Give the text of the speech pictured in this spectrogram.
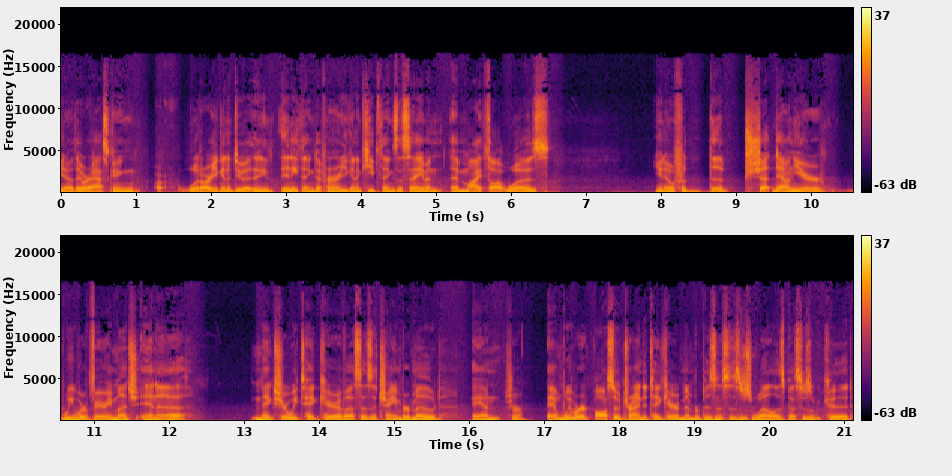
you know, they were asking, "Uh, what are you going to do at any, anything different? Or are you going to keep things the same? And, and my thought was, you know, for the shutdown year, we were very much in a make sure we take care of us as a chamber mode. And Sure. and we were also trying to take care of member businesses as well as best as we could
